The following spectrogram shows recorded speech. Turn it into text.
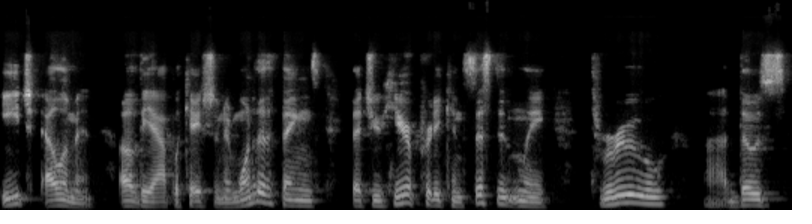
each element of the application. And one of the things that you hear pretty consistently through uh, those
